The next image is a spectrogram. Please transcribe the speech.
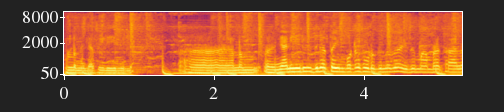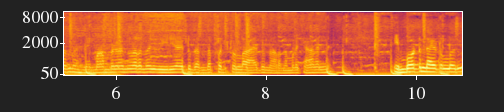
കൊള്ളുന്നില്ല ഫീൽ ചെയ്യുന്നില്ല. കാരണം ഞാൻ ഈ ഒരു ഇതിനകത്ത് ഇമ്പോർട്ടൻസ് കൊടുക്കുന്നത് ഇത് മാമ്പഴക്കാലം മാമ്പഴം എന്ന് പറയുന്ന ഒരു വീഡിയോ ആയിട്ട് ബന്ധപ്പെട്ടിട്ടുള്ള ആയതുകൊണ്ടാണ്. നമ്മുടെ ചാനലിന് ഇമ്പോർട്ടന്റ് ആയിട്ടുള്ളൊരു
